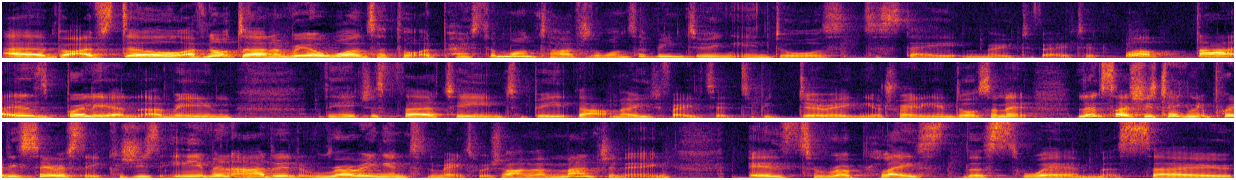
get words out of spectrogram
uh, but I've still, I've not done a real one, so I thought I'd post a montage of the ones I've been doing indoors to stay motivated. Well, that is brilliant. I mean, at the age of 13 to be that motivated to be doing your training indoors. And it looks like she's taking it pretty seriously because she's even added rowing into the mix, which I'm imagining is to replace the swim. So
